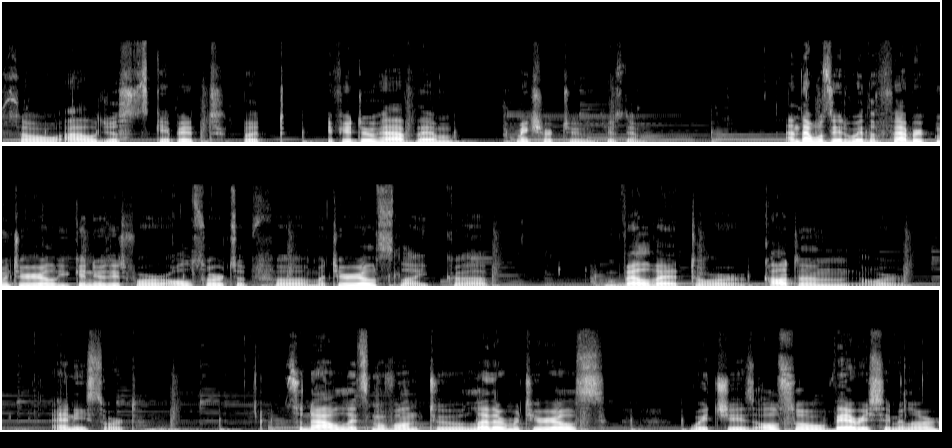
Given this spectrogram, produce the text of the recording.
So I'll just skip it. But if you do have them, make sure to use them. And that was it with the fabric material. You can use it for all sorts of uh, materials like uh, velvet or cotton or any sort. So now let's move on to leather materials, which is also very similar.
